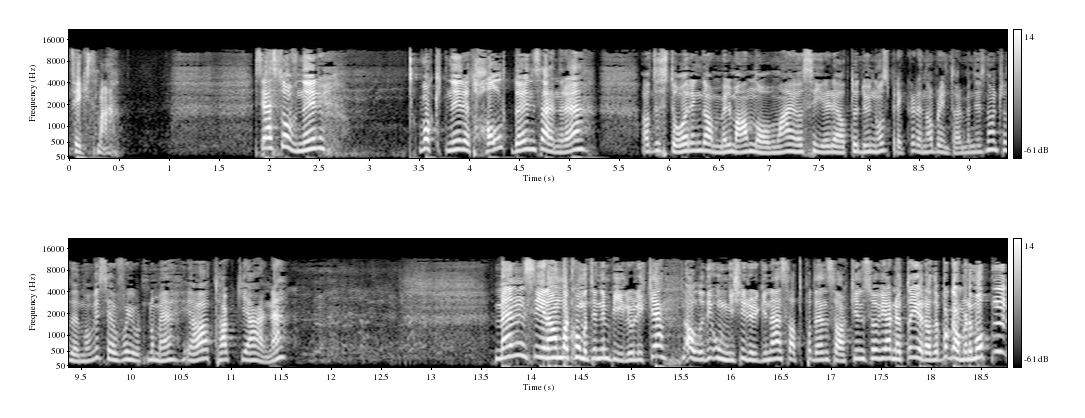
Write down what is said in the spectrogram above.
Fiks meg. Så jeg sovner, våkner et halvt døgn seinere at det står en gammel mann over meg og sier det at du, nå sprekker den av blindtarmen din snart, så den må vi se og få gjort noe med. Ja, takk, gjerne. Men, sier han, det har kommet inn en bilulykke. Alle de unge kirurgene er satt på den saken, så vi er nødt til å gjøre det på gamlemåten.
